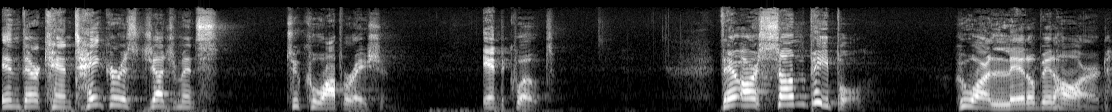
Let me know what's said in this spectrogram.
in their cantankerous judgments to cooperation. End quote. There are some people who are a little bit hard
